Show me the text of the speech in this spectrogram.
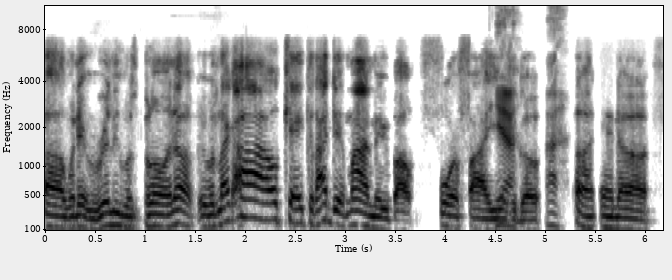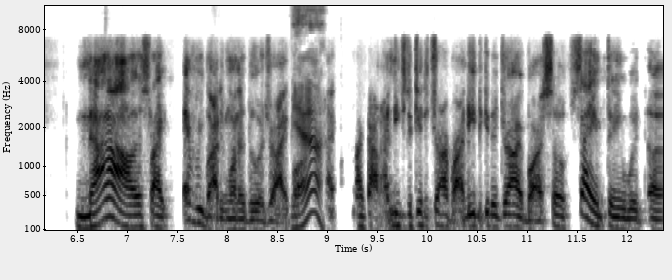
uh, when it really was blowing up, it was like, ah, okay, because I did mine maybe about four or five years Yeah. ago. Uh, and uh now it's like everybody want to do a dry bar. Yeah. Like, my God, I need to get a dry bar. I need to get a dry bar. So same thing with uh,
